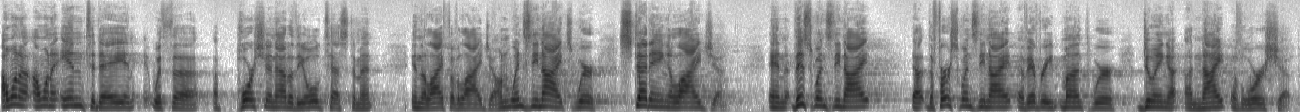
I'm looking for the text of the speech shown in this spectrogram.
I want to I want to end today in, with a, a portion out of the Old Testament in the life of Elijah. On Wednesday nights, we're studying Elijah. And this Wednesday night, uh, the first Wednesday night of every month, we're doing a, a night of worship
